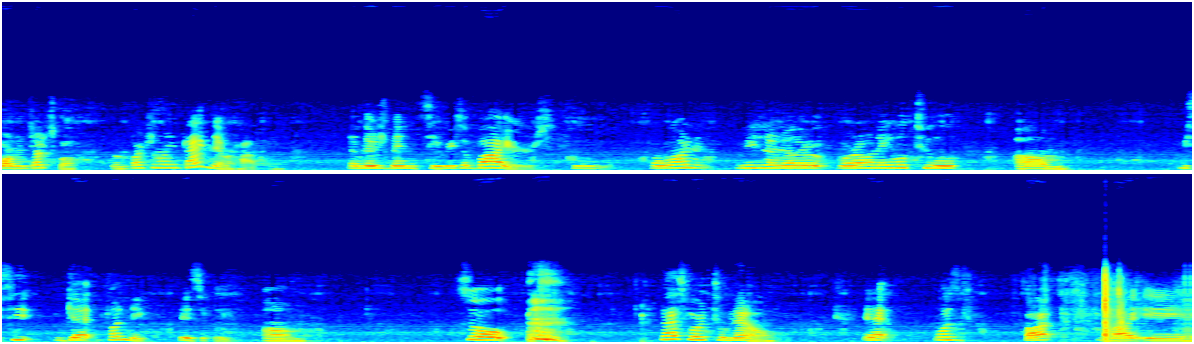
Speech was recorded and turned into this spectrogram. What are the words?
Foreman's Art School. But unfortunately, that never happened. And there's been series of buyers who, for one reason or another, were unable to um, receive get funding, basically. Um, so, fast forward till now, it was bought by a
